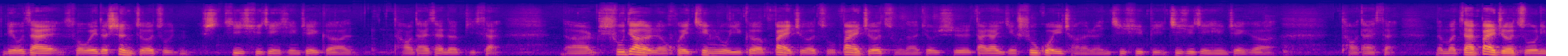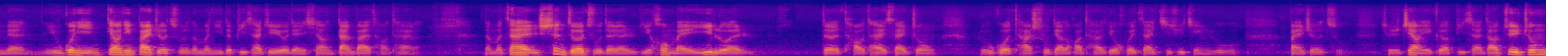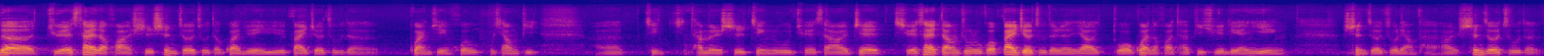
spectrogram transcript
留在所谓的胜者组继续进行这个淘汰赛的比赛。而输掉的人会进入一个败者组，败者组呢就是大家已经输过一场的人继续比继续进行这个。淘汰赛，那么在败者组里面，你如果你掉进败者组了，那么你的比赛就有点像单败淘汰了。那么在胜者组的人，以后每一轮的淘汰赛中，如果他输掉的话，他就会再继续进入败者组，就是这样一个比赛。到最终的决赛的话，是胜者组的冠军与败者组的冠军会互相比，呃，进他们是进入决赛，而这决赛当中，如果败者组的人要夺冠的话，他必须连赢胜者组两盘，而胜者组的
